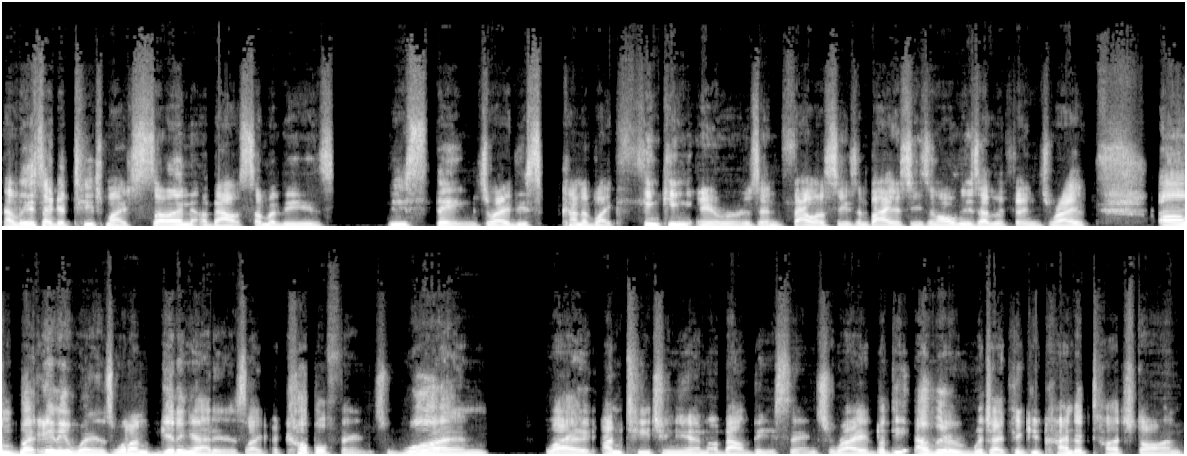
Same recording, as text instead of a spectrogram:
at least I could teach my son about some of these these things, right? These kind of like thinking errors and fallacies and biases and all these other things, right? Um, but anyways, what I'm getting at is like a couple things. One, like I'm teaching him about these things, right? But the other, which I think you kind of touched on,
